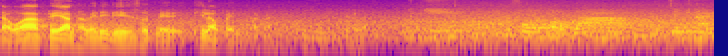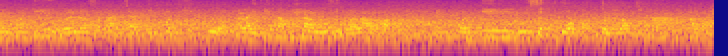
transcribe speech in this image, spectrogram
แต่ว่าพยายามทำให้ได้ดีที่สุดในที่เราเป็นแล้วกันเมื่อกี้โฟนบอกว่าเจมินายเป็นคนที่อยู่ด้วยแล้วสบายใจเป็นคนคิดบวกอะไรที่ทำให้เรารู้สึกว่าเราอะ คนที่รู้สึกบวกกับคนรอบข้างตลอด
